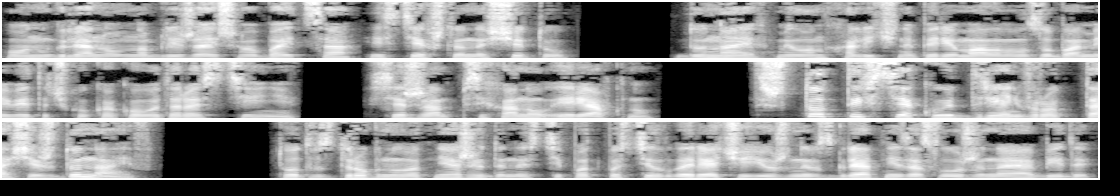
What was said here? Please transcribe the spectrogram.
Он глянул на ближайшего бойца из тех, что на счету. Дунаев меланхолично перемалывал зубами веточку какого-то растения. Сержант психанул и рявкнул. «Что ты всякую дрянь в рот тащишь, Дунаев?» Тот вздрогнул от неожиданности, подпустил в горячий южный взгляд незаслуженной обиды.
